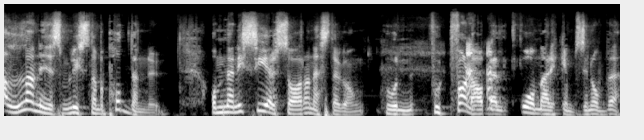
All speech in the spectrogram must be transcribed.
alla ni som lyssnar på podden nu, om när ni ser Sara nästa gång, hon fortfarande har väldigt få märken på sin obbe,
